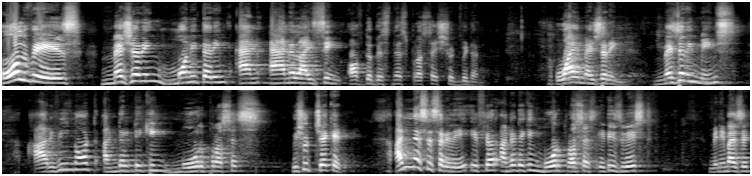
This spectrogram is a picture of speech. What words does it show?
Always measuring, monitoring and analyzing of the business process should be done. Why measuring? Measuring means are we not undertaking more process? We should check it. Unnecessarily, if you are undertaking more process, it is waste. Minimize it.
